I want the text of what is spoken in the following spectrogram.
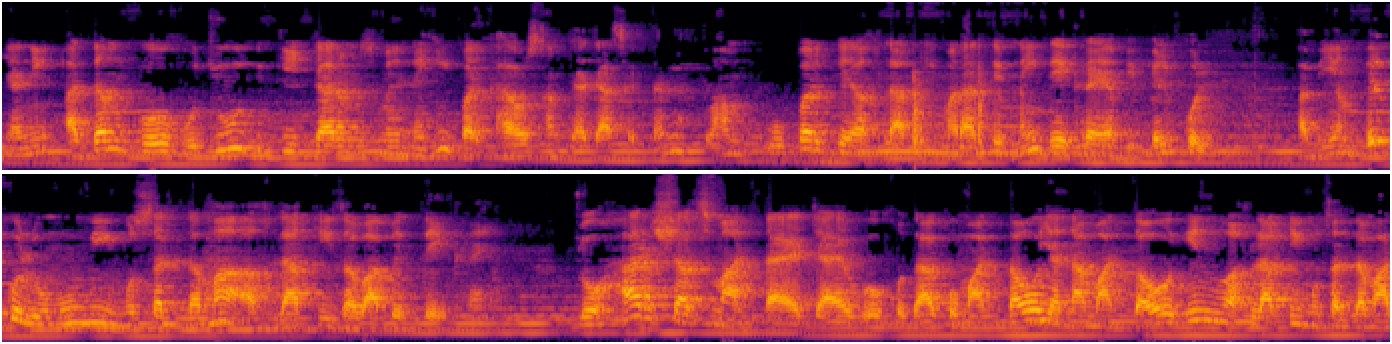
یعنی عدم کو وجود کی ٹرمز میں نہیں پرکھا اور سمجھا جا سکتا۔ نا تو ہم اوپر کے اخلاقی مراتب نہیں دیکھ رہے ابھی، بالکل۔ ابھی ہم بالکل عمومی مسلمہ اخلاقی ضوابط دیکھ رہے ہیں۔ جو ہر شخص مانتا ہے، چاہے وہ خدا کو مانتا ہو یا نہ مانتا ہو، ان اخلاقی مسلمات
